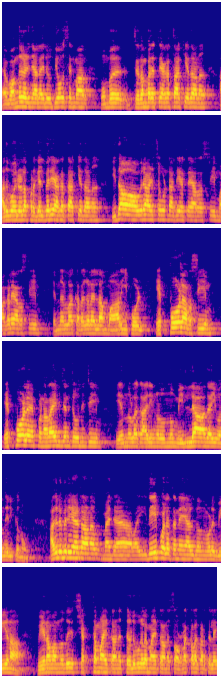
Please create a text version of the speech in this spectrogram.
വന്നു കഴിഞ്ഞാൽ അതിലെ ഉദ്യോഗസ്ഥന്മാർ മുമ്പ് ചിദംബരത്തെ അകത്താക്കിയതാണ്. അതുപോലെയുള്ള പ്രഗത്ഭരെ അകത്താക്കിയതാണ്. ഇതാ ഒരാഴ്ച കൊണ്ട് അദ്ദേഹത്തെ അറസ്റ്റ് ചെയ്യും മകളെ അറസ്റ്റ് ചെയ്യും എന്നുള്ള കഥകളെല്ലാം മാറി ഇപ്പോൾ എപ്പോൾ അറസ്റ്റ് ചെയ്യും എപ്പോൾ പിണറായി വിജയൻ ചോദ്യം ചെയ്യും എന്നുള്ള കാര്യങ്ങളൊന്നും ഇല്ലാതായി വന്നിരിക്കുന്നു. അതിലുപരിയായിട്ടാണ് മറ്റേ ഇതേപോലെ തന്നെ നമ്മൾ വീണ. വീണ വന്നത് ശക്തമായിട്ടാണ് തെളിവുകളുമായിട്ടാണ് സ്വർണക്കളക്കടത്തിലെ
